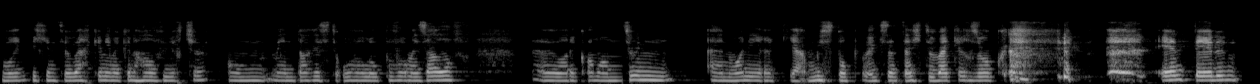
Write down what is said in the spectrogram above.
voor ik begin te werken, neem ik een half uurtje om mijn dag eens te overlopen voor mezelf. Uh, wat ik allemaal moet doen en wanneer ik ja, moet stoppen. Ik zet echt de wekkers ook. Eindtijden.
